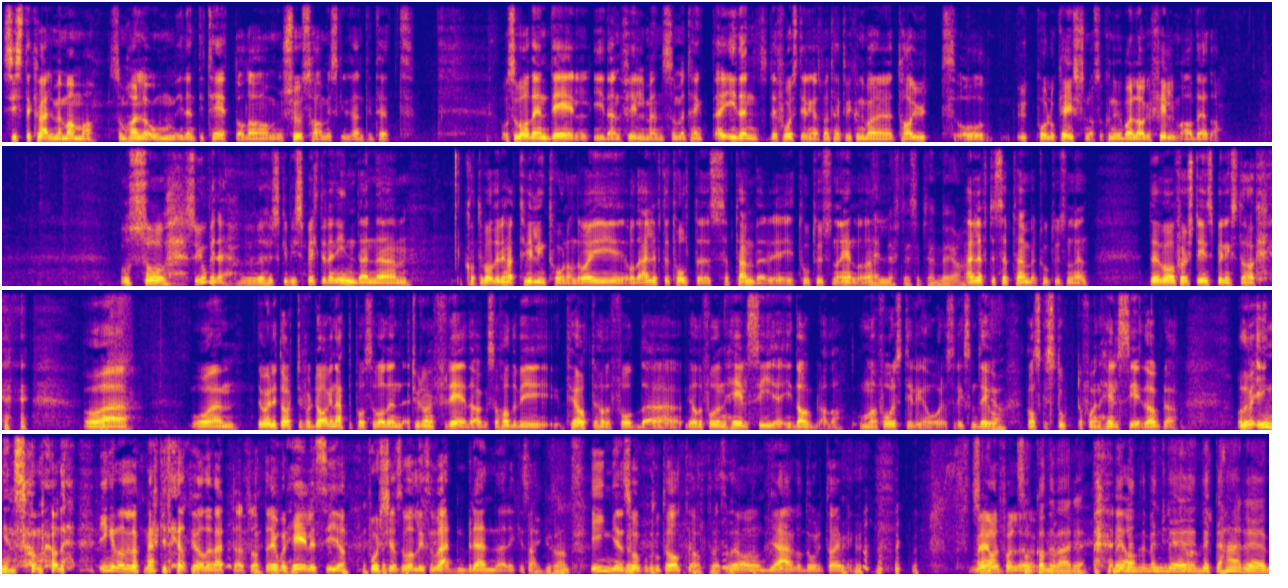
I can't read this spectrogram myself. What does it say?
Siste kveld med mamma, som handla om identitet, og da sjøsamisk identitet. Og så var det en del i den filmen som jeg tenkte, i den, den forestillinga som jeg tenkte vi kunne bare ta ut, og, ut på location, og så kunne vi bare lage film av det, da. Og så, så gjorde vi det. Jeg husker vi spilte den inn den Når var det de her tvillingtårnene? Det var, i, var det 11.-12. september i 2001? var det? 11. september, ja. 11. september 2001. Det var første innspillingsdag. og, eh, og um, det var litt artig, for dagen etterpå så var det en jeg tror det var en fredag, så hadde vi Teatret hadde fått uh, vi hadde fått en hel side i Dagbladet om forestillinga vår. Så liksom, det er jo ja. ganske stort å få en hel side i Dagbladet. Og det var ingen som hadde Ingen hadde lagt merke til at vi hadde vært der. For at det over hele sida, forsida, så var det liksom 'Verden brenner', ikke sant? Ikke sant? Ingen så på Totalteatret, så det var en jævla dårlig timing. Sånn, fall, sånn, kan det være. Men, ja. men, men det, dette her eh,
